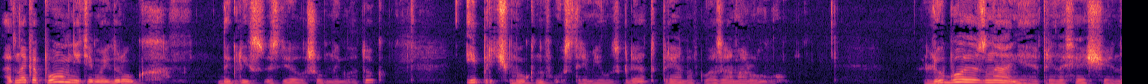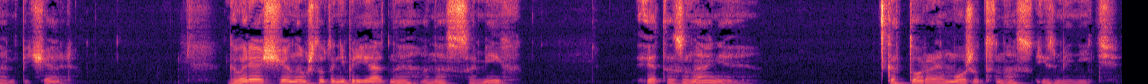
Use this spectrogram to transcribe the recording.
Однако помните, мой друг, Деглис сделал шумный глоток и, причмокнув, устремил взгляд прямо в глаза Марулу. Любое знание, приносящее нам печаль, говорящее нам что-то неприятное о нас самих, это знание, которое может нас изменить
